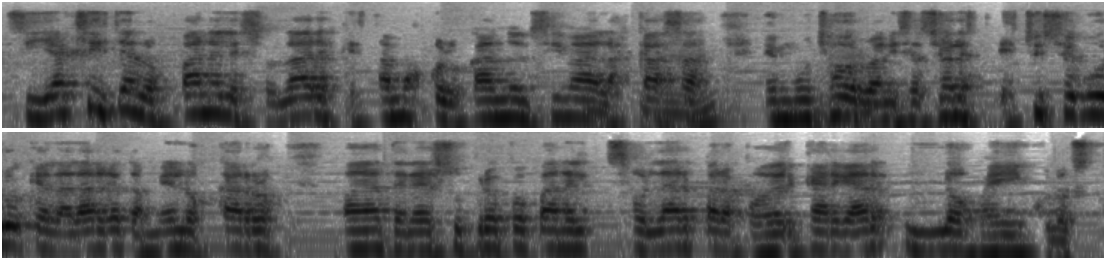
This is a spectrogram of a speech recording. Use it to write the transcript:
si ya existen los paneles solares que estamos colocando encima de las casas en muchas urbanizaciones, estoy seguro que a la larga también los carros van a tener su propio panel solar para poder cargar los vehículos.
